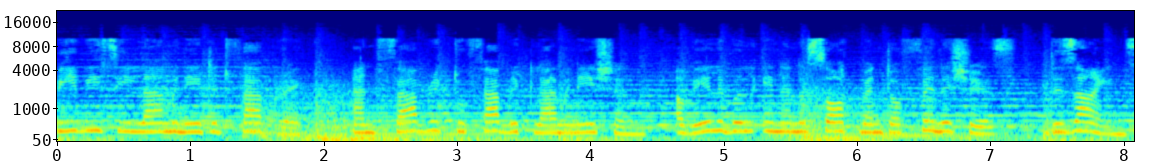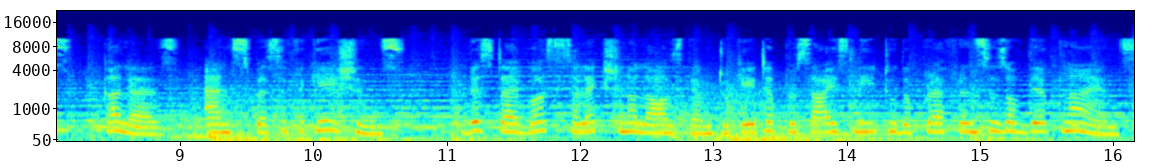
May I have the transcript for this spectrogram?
PVC laminated fabric, and fabric-to-fabric lamination, available in an assortment of finishes, designs, colors, and specifications. This diverse selection allows them to cater precisely to the preferences of their clients,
